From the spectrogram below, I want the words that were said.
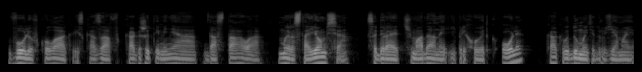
волю в кулак и сказав, как же ты меня достала, мы расстаемся, собирает чемоданы и приходит к Оле. Как вы думаете, друзья мои,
